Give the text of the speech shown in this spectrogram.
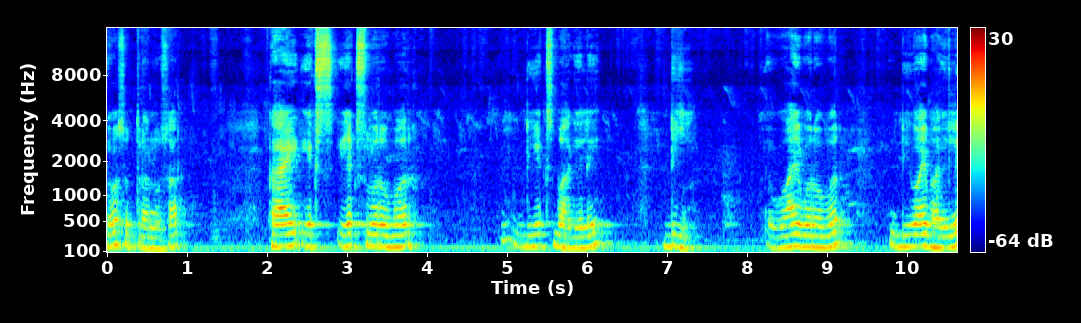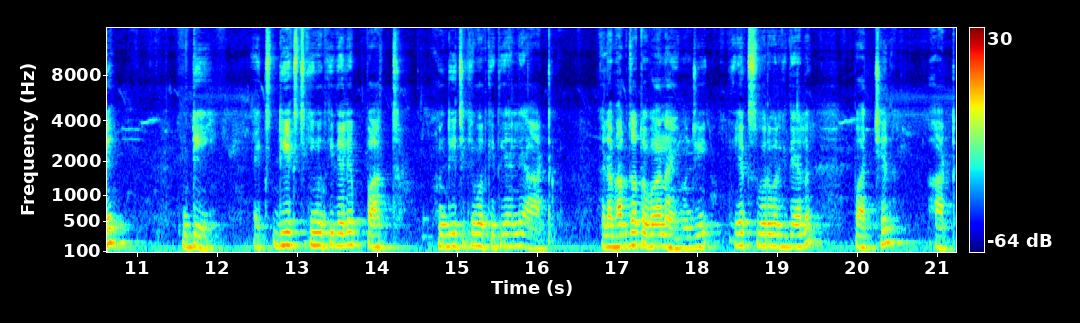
किंवा सूत्रानुसार काय एक्स एक्स बरोबर डी एक्स भागिले डी वाय बरोबर डी वाय भागिले डी एक्स डी एक्सची किंमत किती आली? पाच. आणि डीची किंमत किती आली? आठ. याला भाग जातो का नाही म्हणजे एक्स बरोबर किती आलं? पाच छेद आठ.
